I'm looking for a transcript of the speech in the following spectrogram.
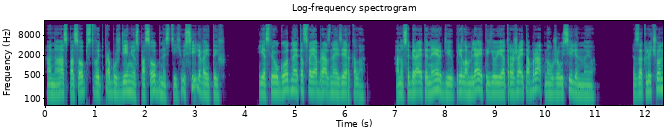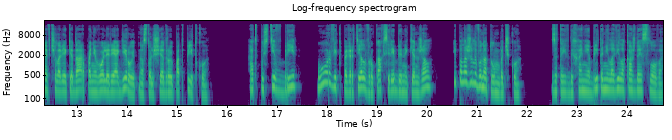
Она способствует пробуждению способностей, усиливает их. Если угодно, это своеобразное зеркало. Оно собирает энергию, преломляет ее и отражает обратно уже усиленную. Заключенный в человеке дар поневоле реагирует на столь щедрую подпитку. Отпустив Бри, Уорвик повертел в руках серебряный кинжал и положил его на тумбочку. Затаив дыхание, Брита не ловила каждое слово.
